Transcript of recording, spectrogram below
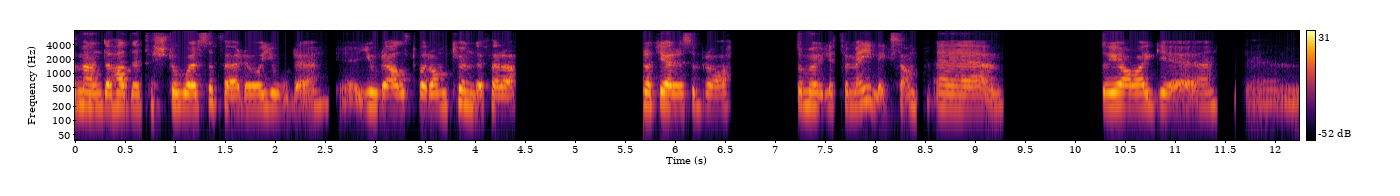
som ändå hade en förståelse för det och gjorde, eh, gjorde allt vad de kunde för att, för att göra det så bra som möjligt för mig liksom. Eh, så jag eh, eh,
